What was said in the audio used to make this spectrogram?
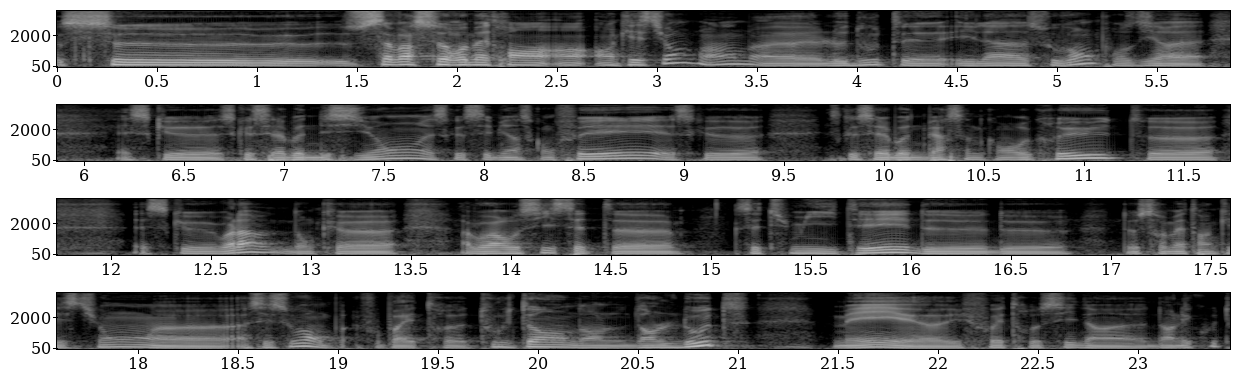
se, savoir se remettre en, question. Hein, euh, le doute est, là souvent pour se dire euh, est-ce que c'est -ce c'est la bonne décision? Est-ce que c'est bien ce qu'on fait? Est-ce que c'est -ce c'est la bonne personne qu'on recrute? Est-ce que voilà donc avoir aussi cette cette humilité de, de, de, se remettre en question assez souvent. Il ne faut pas être tout le temps dans, dans le doute, mais il faut être aussi dans, dans l'écoute.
